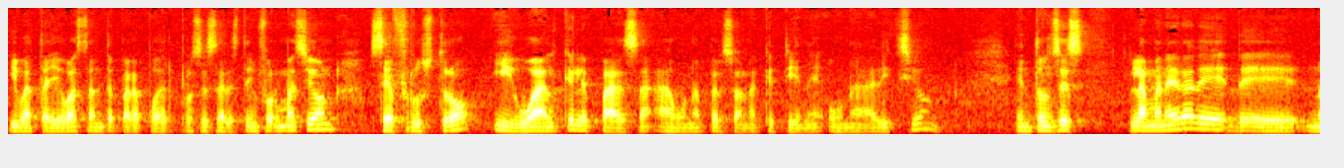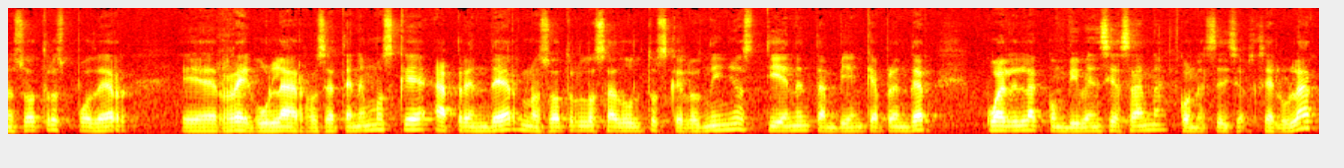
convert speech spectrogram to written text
y batalló bastante para poder procesar esta información, se frustró igual que le pasa a una persona que tiene una adicción. Entonces, La manera de, nosotros poder eh, regular, o sea, tenemos que aprender nosotros los adultos que los niños tienen también que aprender cuál es la convivencia sana con el celular,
